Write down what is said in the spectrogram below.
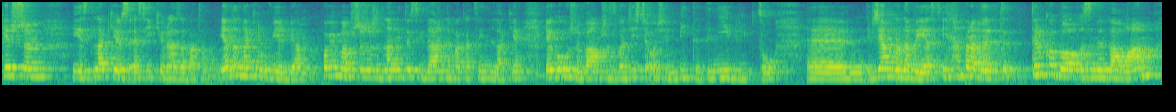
pierwszym jest lakier z SE Curaza Baton. Ja ten lakier uwielbiam. Powiem Wam szczerze, że dla mnie to jest idealny wakacyjny lakier. Ja go używałam przez 28 bite dni w lipcu. E, wzięłam go na wyjazd i naprawdę ty, tylko go zmywałam,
